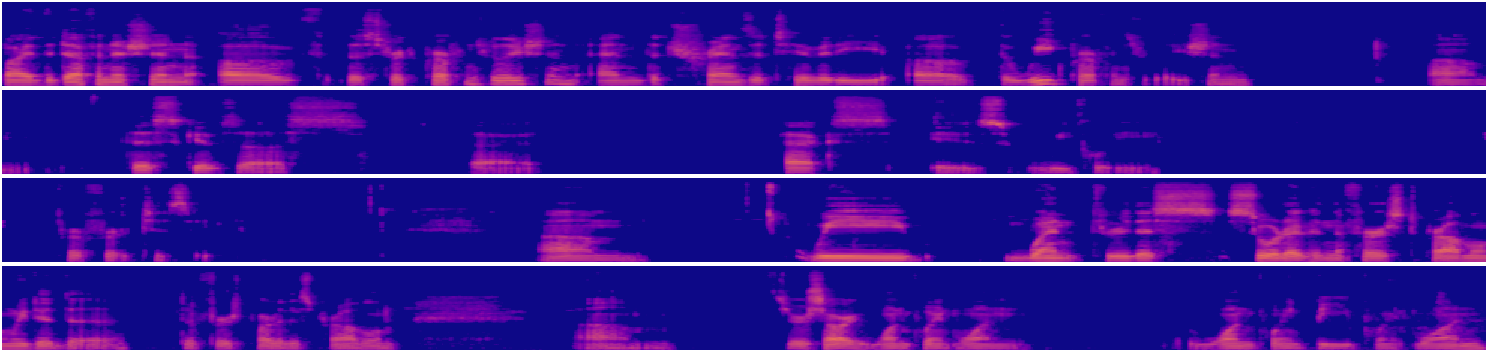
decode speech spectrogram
by the definition of the strict preference relation and the transitivity of the weak preference relation, um, this gives us that x is weakly preferred to z. Um, we went through this sort of in the first problem we did, the, the first part of this problem. Um, so, sorry, 1.1, 1.b.1,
